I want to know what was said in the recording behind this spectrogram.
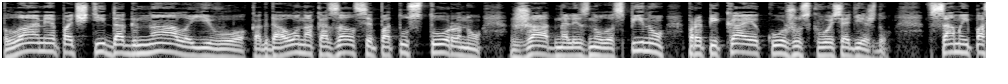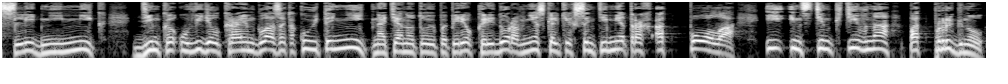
Пламя почти догнало его, когда он оказался по ту сторону, жадно лизнуло спину, пропекая кожу сквозь одежду. В самый последний миг Димка увидел краем глаза какую-то нить, натянутую поперек коридора в нескольких сантиметрах от пола, и инстинктивно подпрыгнул,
